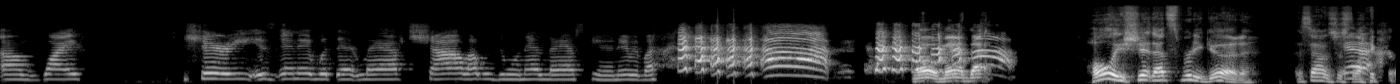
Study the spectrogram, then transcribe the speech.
um wife Sheri is in it with that laugh. Child, I was doing that laugh, scaring everybody. oh man, that holy shit, that's pretty good. It sounds just yeah. like her.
